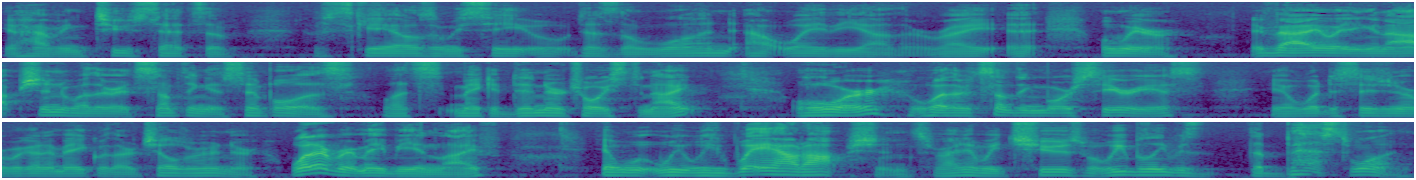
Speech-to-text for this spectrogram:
you know, having two sets of, of scales, and we see, oh, does the one outweigh the other, right? Uh, when we're evaluating an option, whether it's something as simple as let's make a dinner choice tonight, or whether it's something more serious, you know, what decision are we going to make with our children, or whatever it may be in life you know, we, we weigh out options, right? And we choose what we believe is the best one.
